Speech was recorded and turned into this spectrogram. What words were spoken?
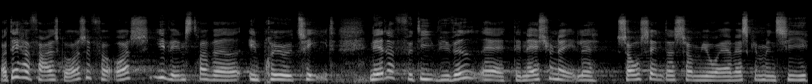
Og det har faktisk også for os i Venstre været en prioritet. Netop fordi vi ved, at det nationale sorgcenter, som jo er, hvad skal man sige,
